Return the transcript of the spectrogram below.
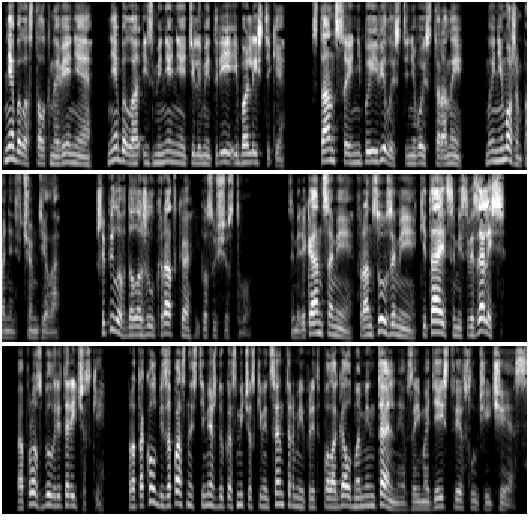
не было столкновения, не было изменения телеметрии и баллистики, Станция не появилась с теневой стороны. Мы не можем понять, в чем дело. Шипилов доложил кратко и по существу. С американцами, французами, китайцами связались?» Вопрос был риторический. Протокол безопасности между космическими центрами предполагал моментальное взаимодействие в случае ЧС.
